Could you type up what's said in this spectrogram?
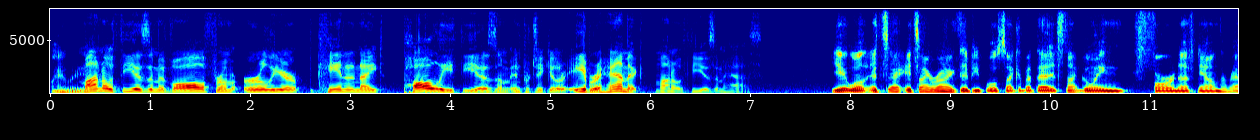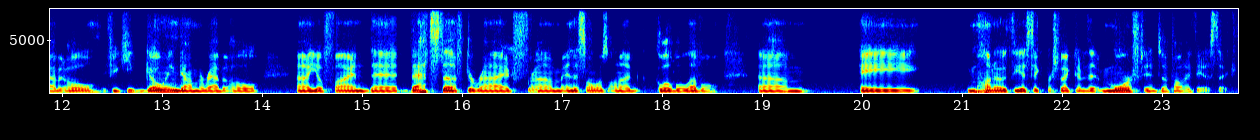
monotheism evolved from earlier Canaanite polytheism, in particular Abrahamic monotheism has. Yeah, well, it's it's ironic that people talk about that. It's not going far enough down the rabbit hole. If you keep going down the rabbit hole, uh, you'll find that that stuff derived from, and it's almost on a global level, um, a monotheistic perspective that morphed into polytheistic,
